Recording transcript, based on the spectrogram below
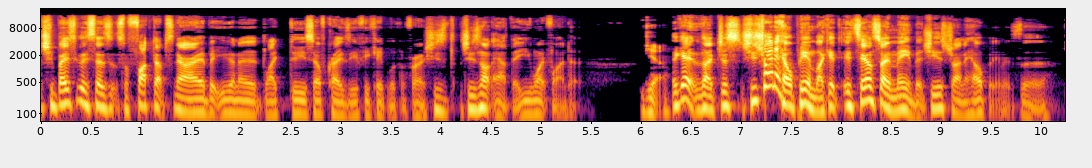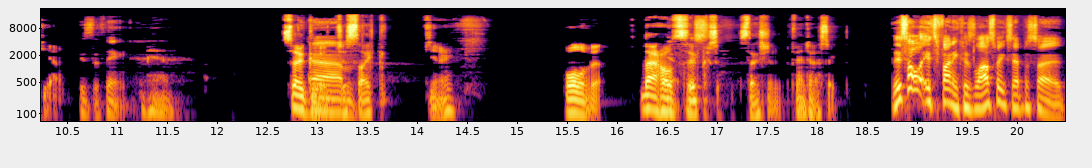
she basically says it's a fucked up scenario, but you're gonna like do yourself crazy if you keep looking for her. She's, she's not out there. You won't find her. yeah, Again, like, just she's trying to help him. Like, it, it sounds so mean, but she is trying to help him. Is the, Yeah. is the thing. man, so good. Um, just like you know, all of it. That whole Yeah, this- section, fantastic. This whole, it's funny because last week's episode,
